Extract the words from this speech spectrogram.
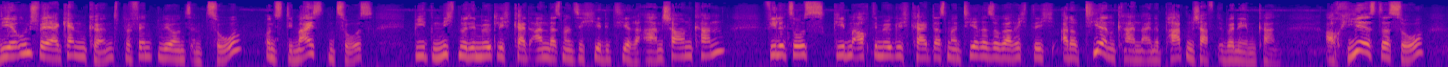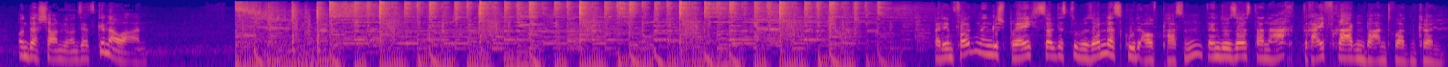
Wie ihr unschwer erkennen könnt, befinden wir uns im Zoo und die meisten Zoos bieten nicht nur die Möglichkeit an, dass man sich hier die Tiere anschauen kann. Viele Zoos geben auch die Möglichkeit, dass man Tiere sogar richtig adoptieren kann, eine Patenschaft übernehmen kann. Auch hier ist das so und das schauen wir uns jetzt genauer an. Bei dem folgenden Gespräch solltest du besonders gut aufpassen, denn du sollst danach drei Fragen beantworten können.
